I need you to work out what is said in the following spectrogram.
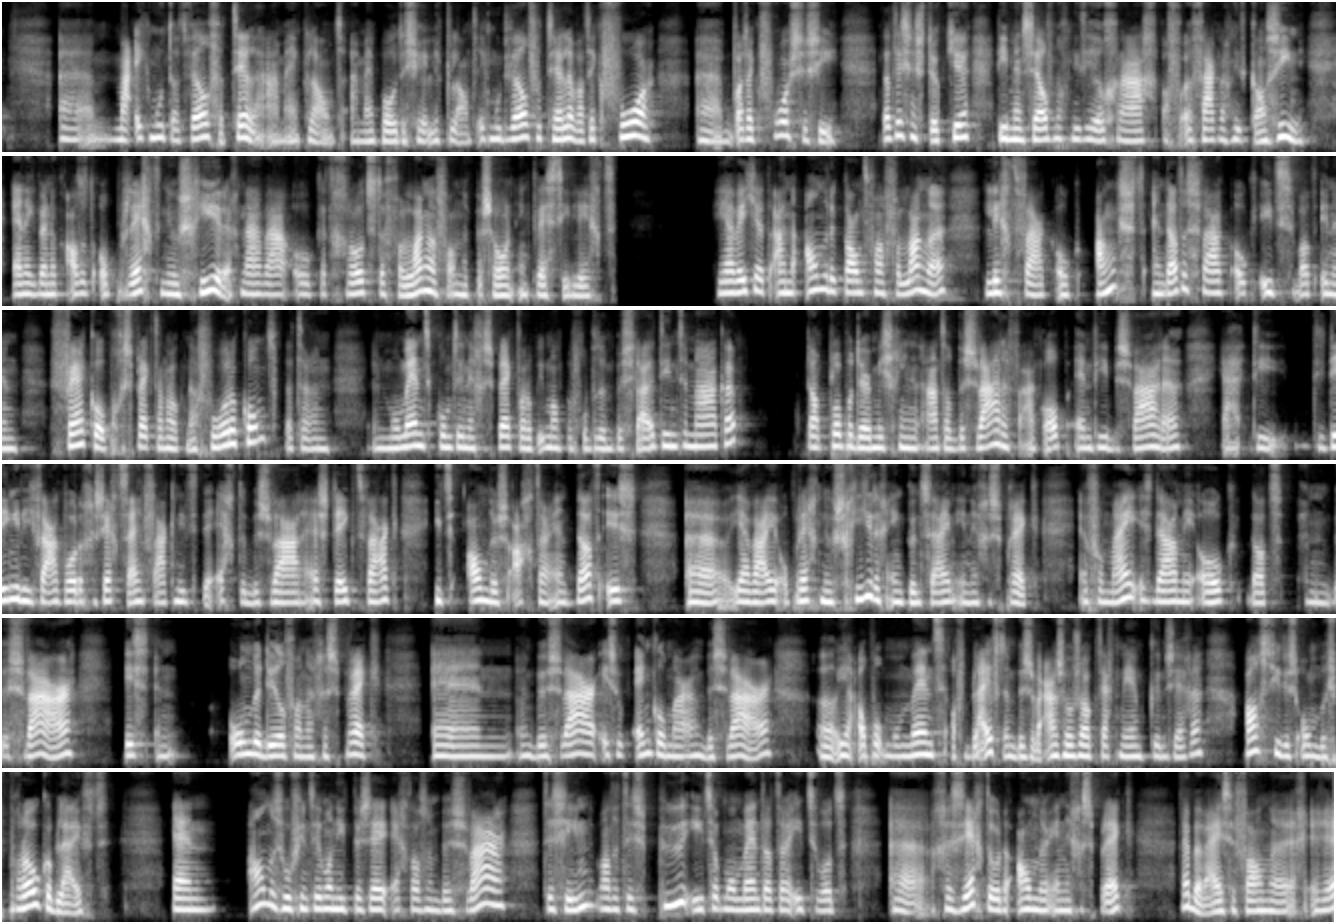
Ehm, maar ik moet dat wel vertellen aan mijn klant, aan mijn potentiële klant. Ik moet wel vertellen wat ik voor, uh, wat ik voor ze zie. Dat is een stukje die men zelf nog niet heel graag of uh, vaak nog niet kan zien. En ik ben ook altijd oprecht nieuwsgierig naar waar ook het grootste verlangen van de persoon in kwestie ligt. Ja, weet je, het aan de andere kant van verlangen ligt vaak ook angst. En dat is vaak ook iets wat in een verkoopgesprek dan ook naar voren komt. Dat er een, een moment komt in een gesprek waarop iemand bijvoorbeeld een besluit dient te maken. Dan ploppen er misschien een aantal bezwaren vaak op. En die bezwaren, ja, die, die dingen die vaak worden gezegd zijn vaak niet de echte bezwaren. Er steekt vaak iets anders achter. En dat is uh, ja, waar je oprecht nieuwsgierig in kunt zijn in een gesprek. En voor mij is daarmee ook dat een bezwaar is een onderdeel van een gesprek. En een bezwaar is ook enkel maar een bezwaar. Uh, ja, op het moment, of blijft een bezwaar, zo zou ik het eigenlijk meer kunnen zeggen, als die dus onbesproken blijft. En anders hoef je het helemaal niet per se echt als een bezwaar te zien, want het is puur iets op het moment dat er iets wordt uh, gezegd door de ander in een gesprek. Hè, bij wijze van uh,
